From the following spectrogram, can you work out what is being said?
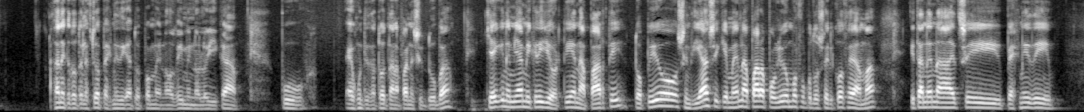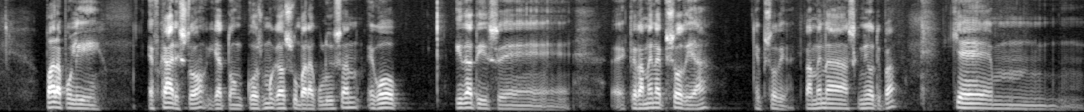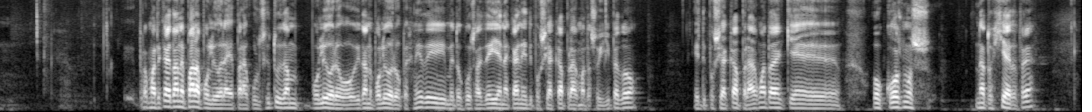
θα είναι και το τελευταίο παιχνίδι για το επόμενο δίμηνο λογικά που έχουν τη δυνατότητα να πάνε στην Τούμπα. Και έγινε μια μικρή γιορτή, ένα πάρτι, το οποίο συνδυάστηκε με ένα πάρα πολύ όμορφο ποδοσφαιρικό θέαμα. Ήταν ένα έτσι παιχνίδι πάρα πολύ ευχάριστο για τον κόσμο, για όσους τον παρακολούθησαν. Εγώ είδα τις ε, εκτεταμένα επεισόδια, επεισόδια, εκτεταμένα σημειότυπα και Πραγματικά ήταν πάρα πολύ ωραία η παρακολούθησή του. Ήταν πολύ ωραίο, ήταν πολύ ωραίο παιχνίδι με τον Κωνσταντέλια να κάνει εντυπωσιακά πράγματα στο γήπεδο. Εντυπωσιακά πράγματα και ο κόσμος να το χαίρεται.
